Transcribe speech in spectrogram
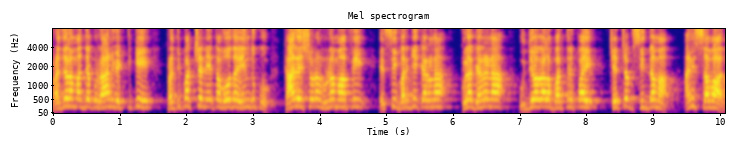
ప్రజల మధ్యకు రాని వ్యక్తికి ప్రతిపక్ష నేత హోదా ఎందుకు? కాళేశ్వరం రుణమాఫీ ఎస్సీ వర్గీకరణ కుల గణన ఉద్యోగాల భర్తీపై చర్చకు సిద్ధమా అని సవాల్.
